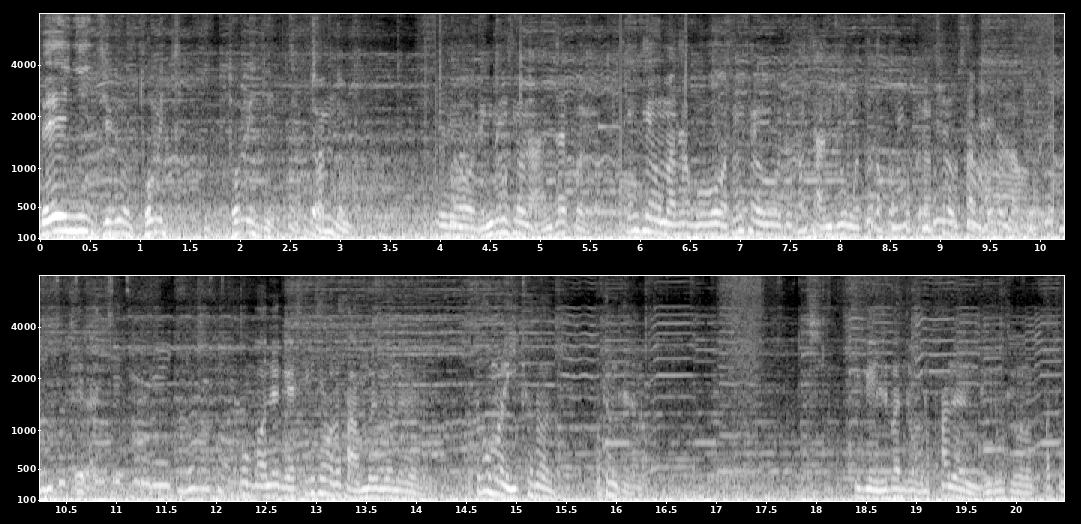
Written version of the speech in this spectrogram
메인이 지금 도미 도미지. 참돔. 그래서 냉동새우는 안 살 거예요. 생새우만 하고 생새우 좀 상태 안 좋은 거 뜯어갖고 그냥 새우 싹 꽂으려고. 왼쪽 차로를 이용하세요. 또 만약에 생새우로 다안 물면은 뜨거운 물에 익혀서 꽂으면 되잖아. 그게 일반적으로 파는 냉동새우는 파도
